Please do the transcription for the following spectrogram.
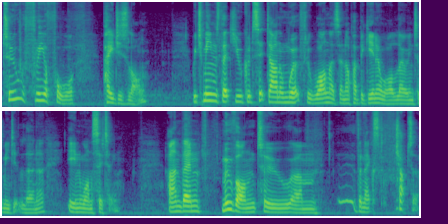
two, three or four pages long, which means that you could sit down and work through one as an upper beginner or low intermediate learner in one sitting, and then move on to um, the next chapter,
